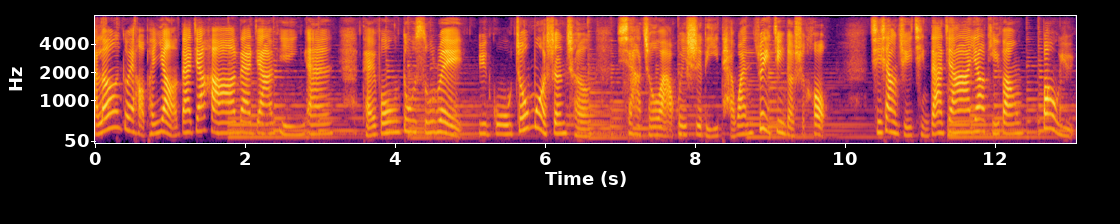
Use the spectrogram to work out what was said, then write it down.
Hello，各位好朋友，大家好，大家平安。台风杜苏芮预估周末生成，下周啊会是离台湾最近的时候。气象局请大家要提防暴雨，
